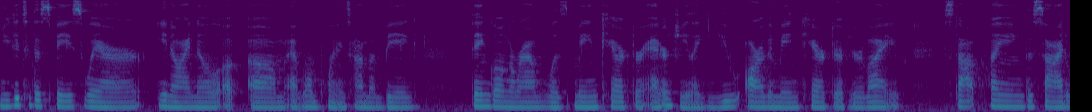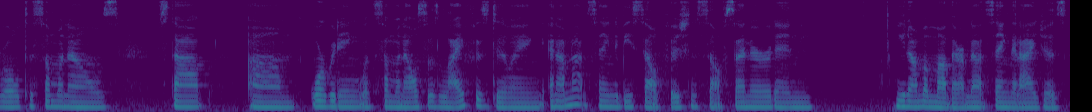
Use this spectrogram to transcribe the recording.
you get to the space where, you know, I know uh, um, at one point in time a big thing going around was main character energy. Like you are the main character of your life. Stop playing the side role to someone else. Stop um, orbiting what someone else's life is doing. And I'm not saying to be selfish and self centered and you know, I'm a mother. I'm not saying that I just,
